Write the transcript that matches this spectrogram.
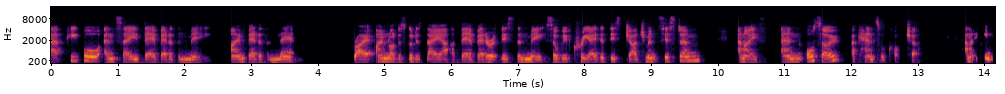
at people and say, they're better than me. I'm better than them, right? I'm not as good as they are. They're better at this than me. So we've created this judgment system and I and also a cancel culture and I think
